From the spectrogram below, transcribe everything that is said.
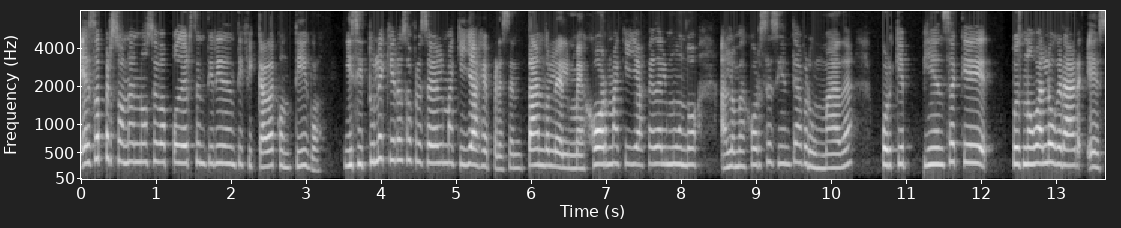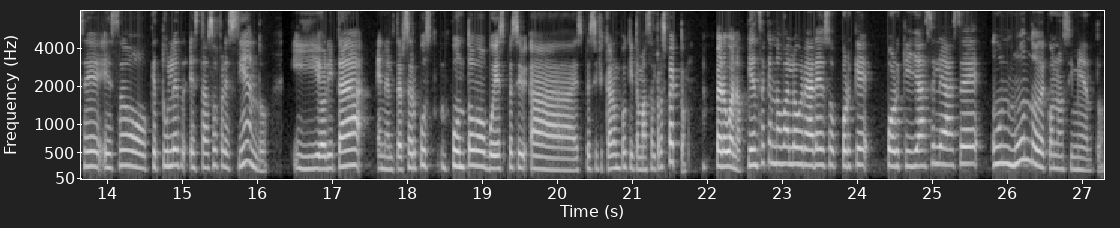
esa persona no se va a poder sentir identificada contigo. Y si tú le quieres ofrecer el maquillaje presentándole el mejor maquillaje del mundo, a lo mejor se siente abrumada porque piensa que pues no va a lograr ese eso que tú le estás ofreciendo. Y ahorita en el tercer punto voy a, especificar un poquito más al respecto. Pero bueno, piensa que no va a lograr eso porque, porque ya se le hace un mundo de conocimiento.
